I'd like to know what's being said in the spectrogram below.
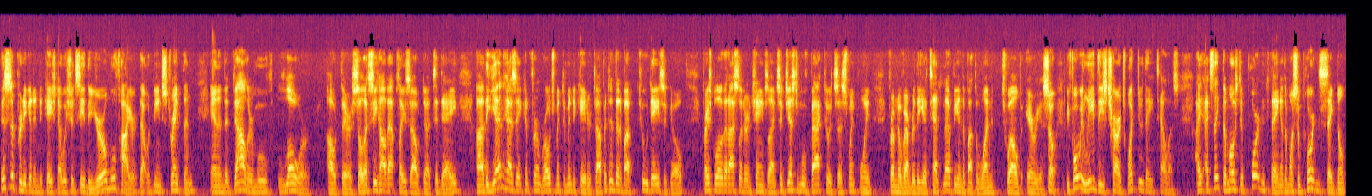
This is a pretty good indication that we should see the euro move higher. That would mean strengthen, and then the dollar move lower out there. So let's see how that plays out uh, today. Uh, the yen has a confirmed Momentum Indicator top. It did that about two days ago. Price below that oscillator and change line suggests to move back to its uh, swing point from November the 10th, uh, and that being about the 112 area. So before we leave these charts, what do they tell us? I, I think the most important thing, or the most important signal,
